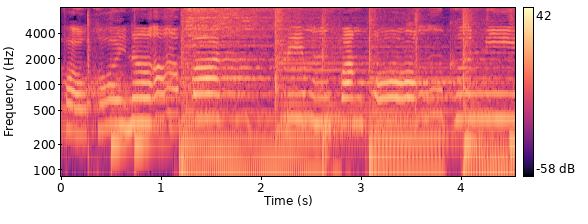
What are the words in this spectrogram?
เฝ้าคอยนับวัน ริมฝั่งของคืนนี้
